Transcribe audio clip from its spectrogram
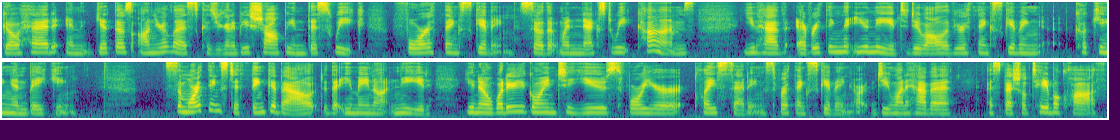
go ahead and get those on your list because you're going to be shopping this week for Thanksgiving so that when next week comes, you have everything that you need to do all of your Thanksgiving cooking and baking. Some more things to think about that you may not need. You know, what are you going to use for your place settings for Thanksgiving? Do you want to have a, a special tablecloth?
